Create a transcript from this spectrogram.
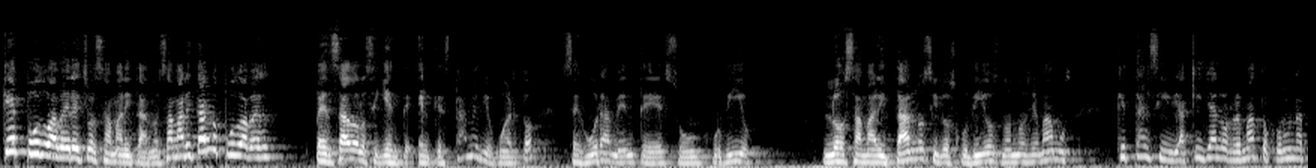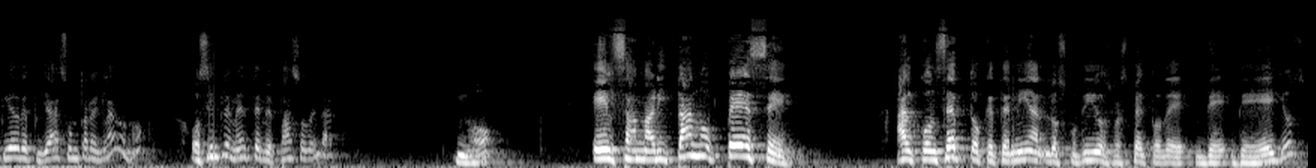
¿Qué pudo haber hecho el samaritano? El samaritano pudo haber pensado lo siguiente, el que está medio muerto seguramente es un judío. Los samaritanos y los judíos no nos llevamos. ¿Qué tal si aquí ya lo remato con una piedra, pues ya asunto arreglado, ¿no? O simplemente me paso de largo. No. El samaritano pese al concepto que tenían los judíos respecto de, de, de ellos,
